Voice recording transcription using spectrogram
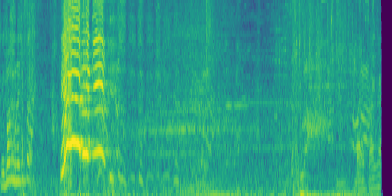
Eh, bangun lah cepat. Eh! Banyak sangat.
